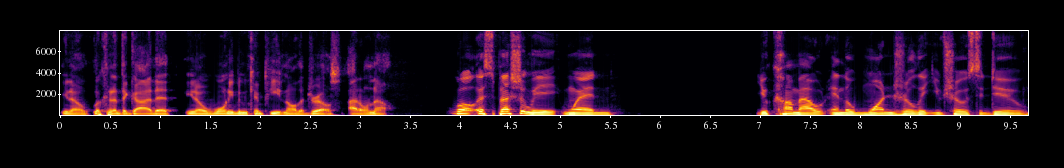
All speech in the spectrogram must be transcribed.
you know, looking at the guy that you know won't even compete in all the drills? I don't know. Well, especially when you come out and the one drill that you chose to do,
